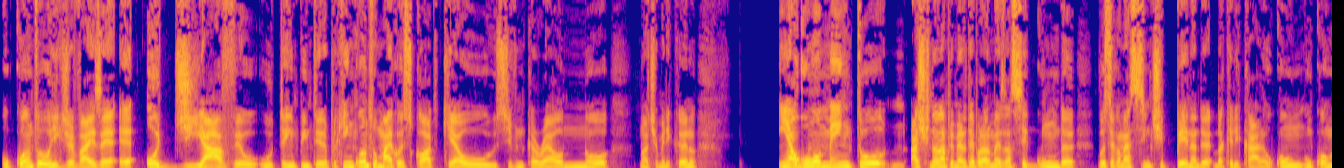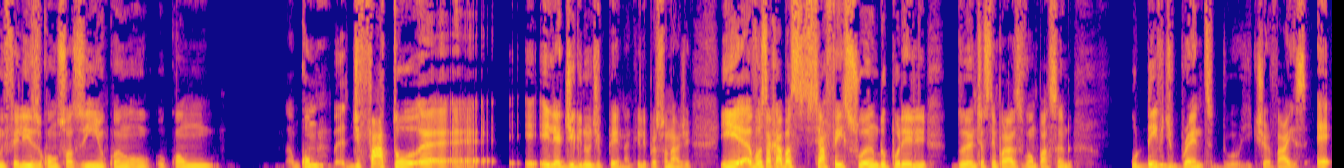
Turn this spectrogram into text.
o quanto o Rick Gervais é, é odiável o tempo inteiro. Porque enquanto o Michael Scott, que é o Stephen Carell no norte-americano, em algum momento, acho que não na primeira temporada, mas na segunda, você começa a sentir pena da- daquele cara. O quão, o quão infeliz, o quão sozinho, o quão. O, o quão, o quão, de fato, é, é, ele é digno de pena, aquele personagem. E é, você acaba se afeiçoando por ele durante as temporadas que vão passando. O David Brent, do Rick Gervais, é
